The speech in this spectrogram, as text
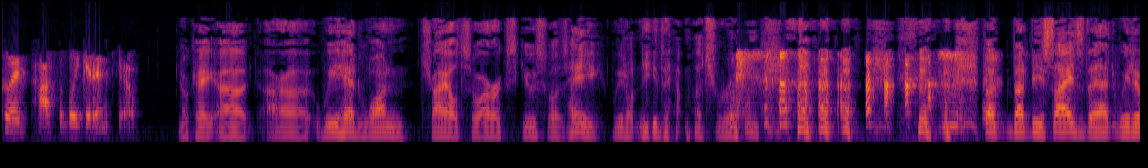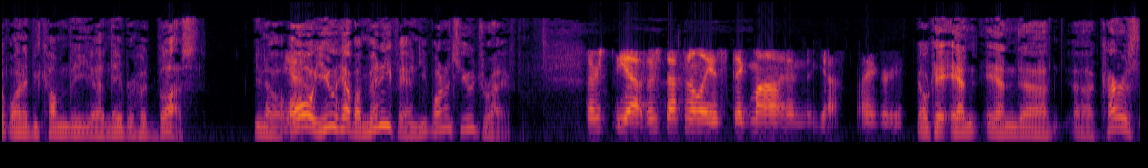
could possibly get into. Okay, uh, uh, we had one child, so our excuse was, "Hey, we don't need that much room." but but besides that, we didn't want to become the uh, neighborhood bus. You know, Yeah. oh, you have a minivan. You, why don't you drive? There's yeah, there's definitely a stigma, and yes, I agree. Okay, and and uh, uh, cars,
